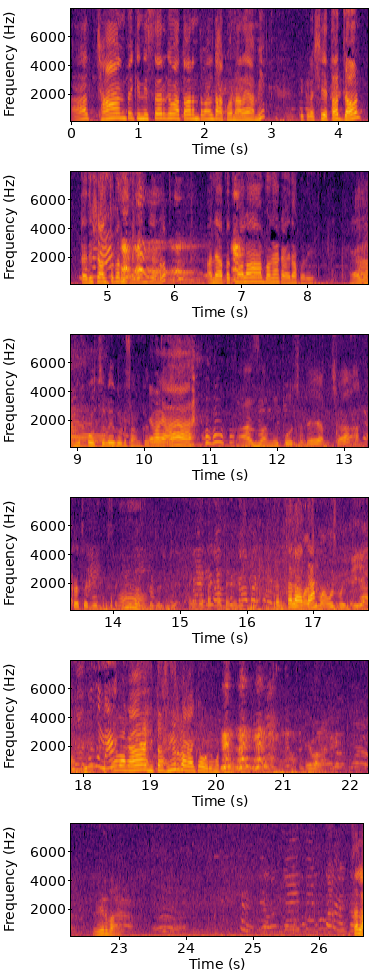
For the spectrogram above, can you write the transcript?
आज छानपैकी निसर्ग वातावरण तुम्हाला दाखवणार आहे आम्ही. तिकडं शेतात जाऊन त्या दिवशी आलतो पण गेलो. आणि आता तुम्हाला बघा काय दाखवते. आज आम्ही पोहोचलोय कुठं सांगतो बघा. आज आम्ही पोहोचलोय आमच्या अक्काच्या घरी संगीत अक्काच्या घरी. संगीत अक्काच्या घरी. तर चला आता. माझी मावस बहीण. हे बघा ही तस्वीर बघा केवढी मोठी हे बघा. विहीर बघा. चला.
